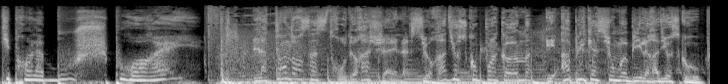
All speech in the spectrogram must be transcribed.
qui prend la bouche pour oreille. La tendance astro de Rachel sur radioscope.com et application mobile Radioscope.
